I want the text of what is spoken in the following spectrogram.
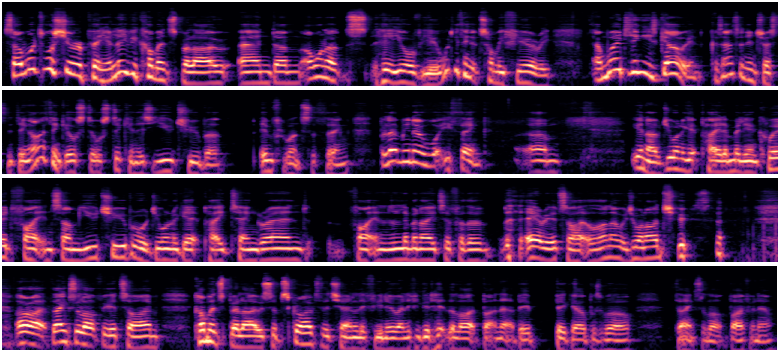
So what, what's your opinion? Leave your comments below, and um, I want to hear your view. What do you think of Tommy Fury, and where do you think he's going? Because that's an interesting thing. I think he'll still stick in this YouTuber influencer thing. But let me know what you think. Um, you know, do you want to get paid a million quid fighting some YouTuber, or do you want to get paid 10 grand fighting an eliminator for the area title? I know which one I'd choose. All right, thanks a lot for your time. Comments below, subscribe to the channel if you're new, and if you could hit the like button, that'd be a big help as well. Thanks a lot. Bye for now.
